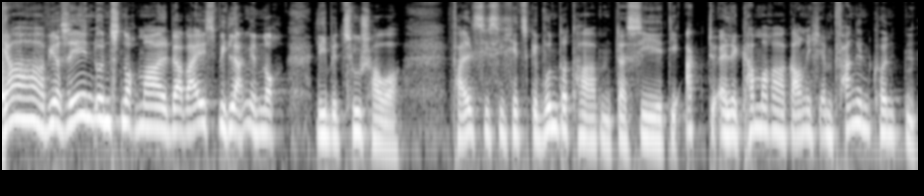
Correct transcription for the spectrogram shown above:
Ja, wir sehen uns nochmal, wer weiß wie lange noch, liebe Zuschauer. Falls Sie sich jetzt gewundert haben, dass Sie die aktuelle Kamera gar nicht empfangen konnten,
